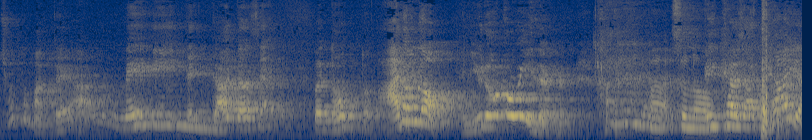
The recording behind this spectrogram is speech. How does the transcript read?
ちょっと待って, maybe that God does that, but don't, don't- I don't know, and you don't know either. まあ、その Because I tell you,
